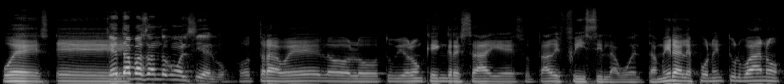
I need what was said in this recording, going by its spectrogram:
pues... eh, ¿Qué está pasando con el siervo? Otra vez lo, lo tuvieron que ingresar y eso, está difícil la vuelta. Mira, el exponente urbano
